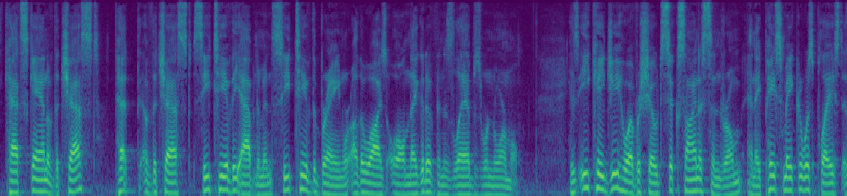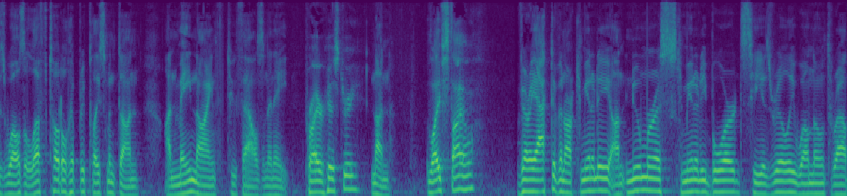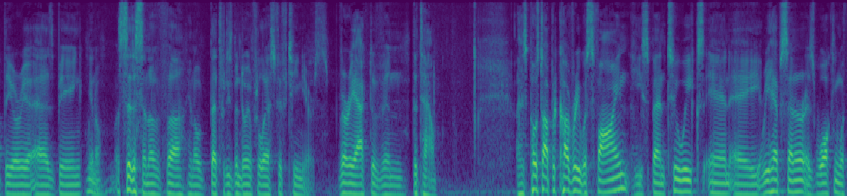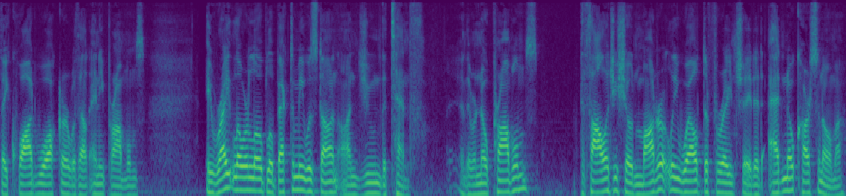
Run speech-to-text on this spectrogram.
CAT scan of the chest, PET of the chest, CT of the abdomen, CT of the brain were otherwise all negative and his labs were normal. His EKG, however, showed sick sinus syndrome, and a pacemaker was placed as well as a left total hip replacement done on May 9th, 2008. Prior history? None. Lifestyle? Very active in our community on numerous community boards. He is really well known throughout the area as being, you know, a citizen of, uh, you know, that's what he's been doing for the last 15 years. Very active in the town. His post op recovery was fine. He spent two weeks in a rehab center is walking with a quad walker without any problems. A right lower lobe lobectomy was done on June the 10th. And there were no problems. Pathology showed moderately well differentiated adenocarcinoma,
